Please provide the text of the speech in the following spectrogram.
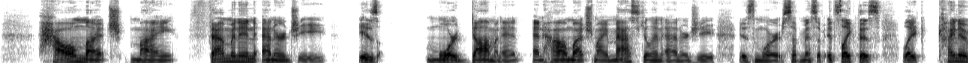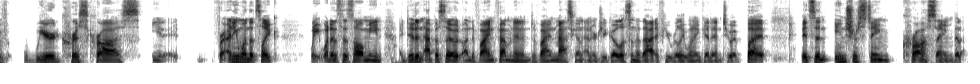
how much my feminine energy is more dominant and how much my masculine energy is more submissive. It's like this like kind of weird crisscross, you know, for anyone that's like wait, what does this all mean? I did an episode on divine feminine and divine masculine energy. Go listen to that if you really want to get into it. But it's an interesting crossing that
